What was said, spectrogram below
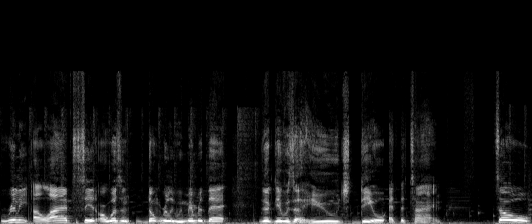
really alive to see it or wasn't don't really remember that. Look, it was a huge deal at the time. So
